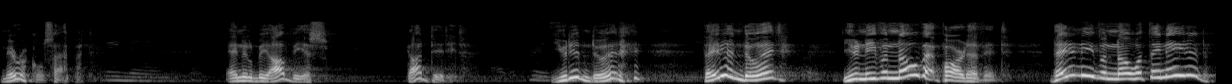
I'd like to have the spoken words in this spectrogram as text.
miracles happen. Amen. And it'll be obvious God did it. You didn't do it. they didn't do it. You didn't even know that part of it. They didn't even know what they needed.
